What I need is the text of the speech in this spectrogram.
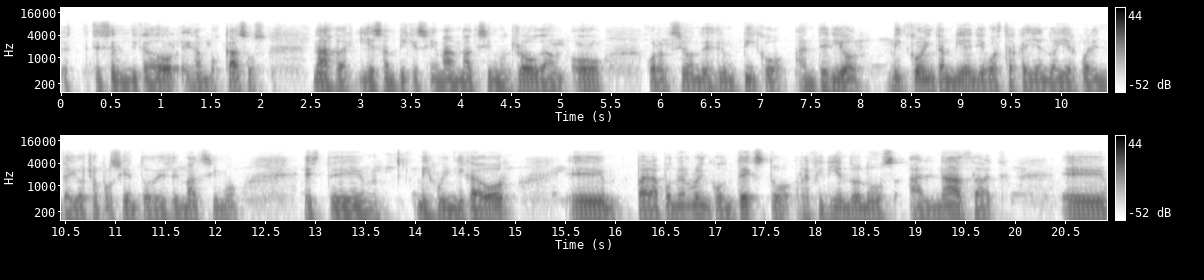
Este es el indicador en ambos casos, Nasdaq y S&P, que se llama Maximum Drawdown o corrección desde un pico anterior. Bitcoin también llegó a estar cayendo ayer 48% desde máximo, este mismo indicador. Eh, para ponerlo en contexto, refiriéndonos al Nasdaq, eh,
